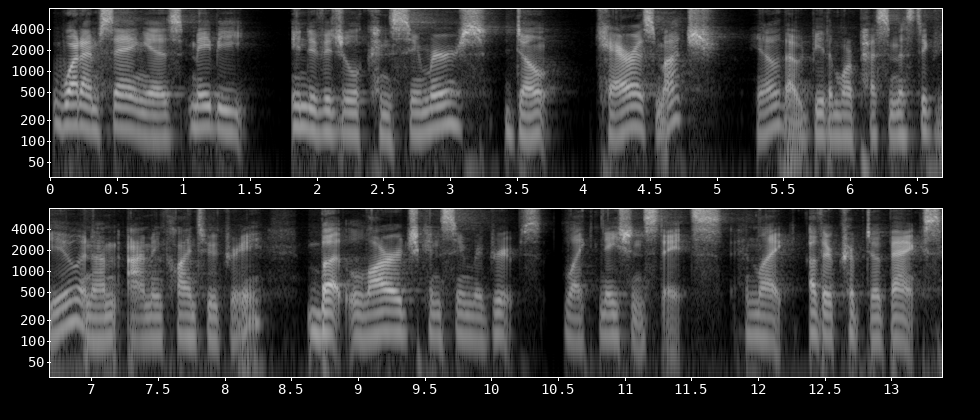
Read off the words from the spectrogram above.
what I'm saying is maybe individual consumers don't care as much. You know, that would be the more pessimistic view, and I'm I'm inclined to agree. But large consumer groups like nation states and like other crypto banks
